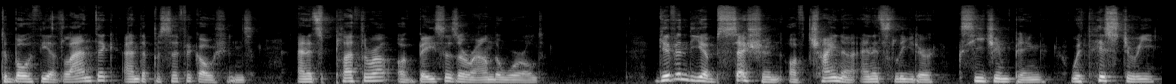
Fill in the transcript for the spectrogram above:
to both the Atlantic and the Pacific Oceans and its plethora of bases around the world. Given the obsession of China and its leader, Xi Jinping, with history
